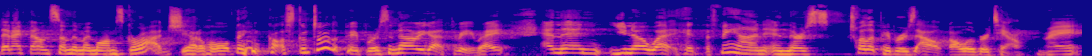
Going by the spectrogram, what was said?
then I found some in my mom's garage. She had a whole thing of Costco toilet paper. So now we got three, right? And then you know what hit the fan and there's toilet papers out all over town, right?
